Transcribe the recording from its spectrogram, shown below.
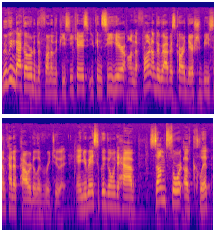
Moving back over to the front of the PC case, you can see here on the front of the graphics card, there should be some kind of power delivery to it. And you're basically going to have some sort of clip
